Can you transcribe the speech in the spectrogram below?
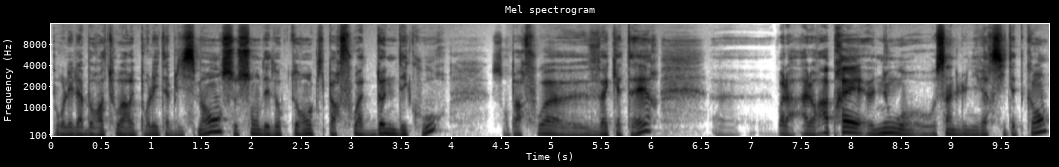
pour les laboratoires et pour l'établissement. Ce sont des doctorants qui parfois donnent des cours, sont parfois euh, vacataires. voilà. Alors après, nous, au sein de l'université de Caen,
